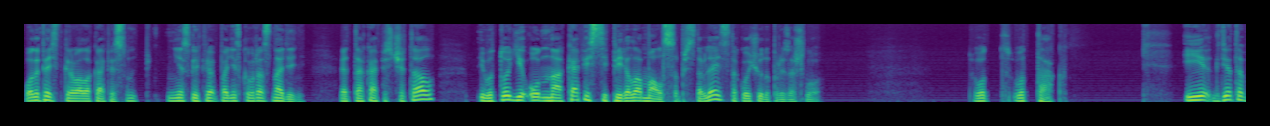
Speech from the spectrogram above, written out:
Он опять открывал акапист. Он несколько, по несколько раз на день этот акапист читал, и в итоге он на акаписте переломался. Представляете, такое чудо произошло? Вот, вот так. И где-то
